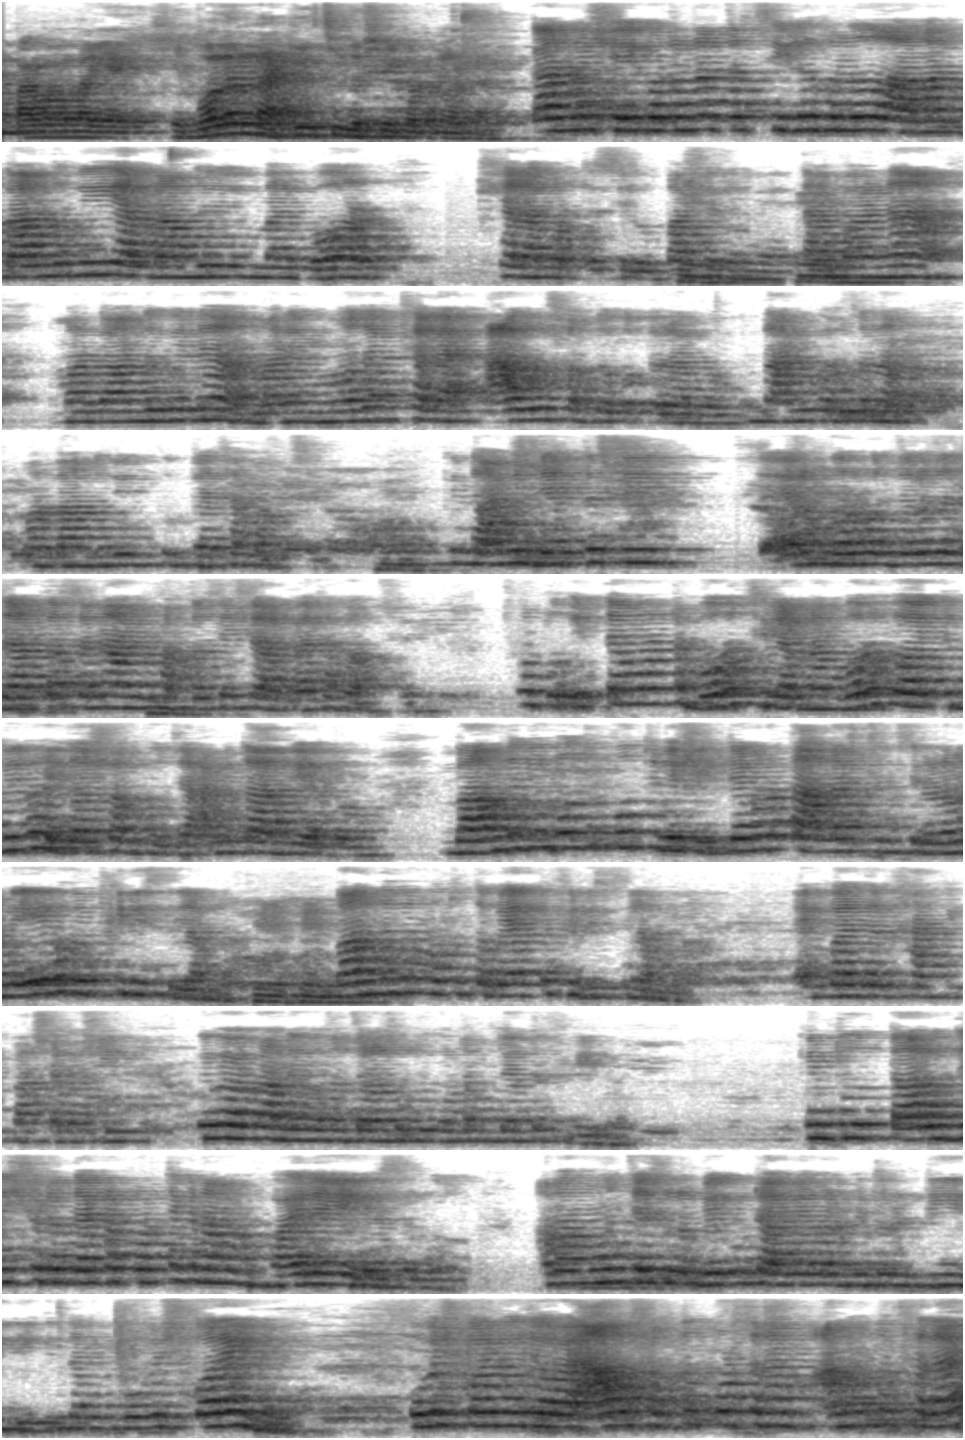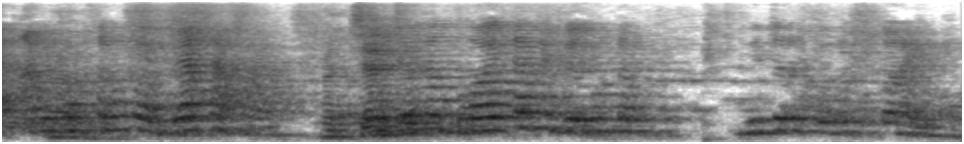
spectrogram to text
ভালো লাগে। সে বলেন না কি ছিল সেই ঘটনাটা? কারণ সেই ঘটনাটা ছিল হলো আমার বান্ধবী আর বান্ধবী মানে বর খেলা করতেছিল পাশের রুমে। তারপরে না আমার বান্ধবী না মানে মজার খেলায় আরও শব্দ করতে লাগল। কিন্তু আমি ভাবছিলাম আমার বান্ধবী খুব ব্যথা পাচ্ছে। কিন্তু আমি দেখতেছি এরকম গর্ব যে যাচ্ছে না আমি ভাবতেছি সে আর ব্যথা পাচ্ছে। ছোট এটা আমার একটা বড় ছিলাম না বড় তো হয়তো বিবাহিত সব বুঝে আমি তো আর বিয়ে করব বান্ধবী বলতে প্রতিবেশী তেমন একটা আন্ডারস্ট্যান্ড ছিল না মানে এইভাবে ফিরি ছিলাম না। বান্ধবীর মতো তবে এত ফ্রি ছিলাম না। এক বাড়িতে থাকি পাশাপাশি ওইভাবে বান্ধবীর মতো চলাচল করতাম তো এত ফ্রি না। কিন্তু তার উদ্দেশ্যটা দেখার পর থেকে আমার ভয় লেগে গেছিল আমার মন চাইছিল বেগুনটা আমি আমার ভিতরে দিয়ে দিই কিন্তু আমি প্রবেশ করাই নাই। প্রবেশ করানো যে আরও শব্দ করছে না আনন্দ খেলায় আমি ভাবছিলাম কি ব্যথা খায় আচ্ছা, এই জন্য ভয়তে আমি বেগুনটা ভিতরে প্রবেশ করাই নাই।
